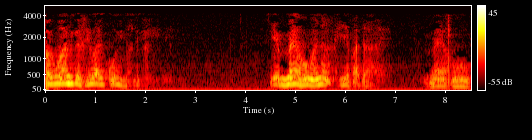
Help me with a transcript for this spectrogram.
भगवान के सिवाय कोई मालिक है ही नहीं। ये मैं हूँ है ना, ये पता है। मैं हूँ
